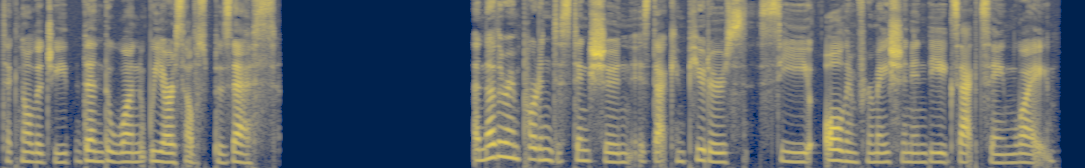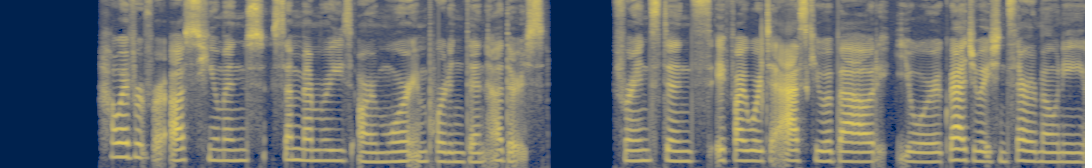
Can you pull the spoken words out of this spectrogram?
technology than the one we ourselves possess. Another important distinction is that computers see all information in the exact same way. However, for us humans, some memories are more important than others. For instance, if I were to ask you about your graduation ceremony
